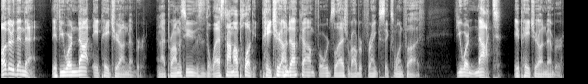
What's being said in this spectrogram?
Other than that, if you are not a Patreon member, and I promise you this is the last time I'll plug it, patreon.com forward slash Robert Frank 615. If you are not a Patreon member,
